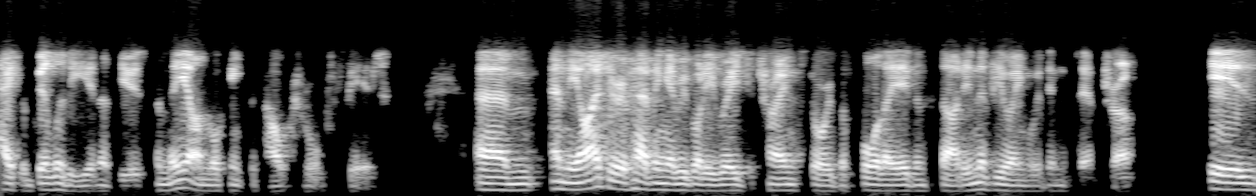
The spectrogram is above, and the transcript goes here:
capability interviews. For me, I'm looking for cultural fit. Um, and the idea of having everybody read the train story before they even start interviewing with Insentra is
